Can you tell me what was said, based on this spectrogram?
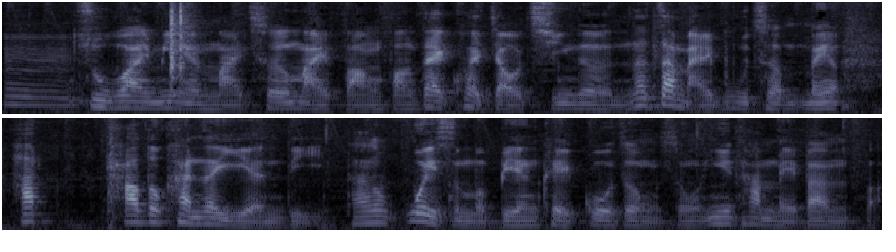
嗯，住外面买车买房，房贷快缴清了，那再买一部车没有？他他都看在眼里。他说为什么别人可以过这种生活？因为他没办法。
